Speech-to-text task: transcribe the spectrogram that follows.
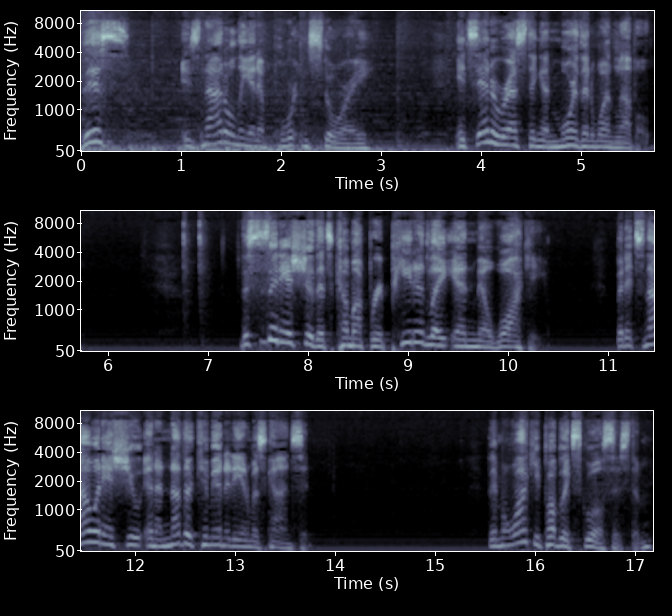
This is not only an important story, it's interesting on more than one level. This is an issue that's come up repeatedly in Milwaukee, but it's now an issue in another community in Wisconsin. The Milwaukee public school system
